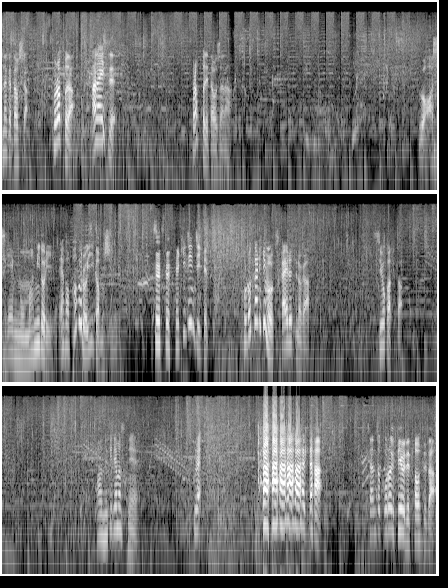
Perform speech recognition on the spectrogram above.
なんか倒した。トラップだ。あ、ナイストラップで倒したな。うわすげえ、もう真緑。やっぱパブロいいかもしれない。敵陣地って、コロガリムを使えるってのが、強かった。あ、抜けてますね。くれ。ははははだちゃんとコロガリムで倒せた。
